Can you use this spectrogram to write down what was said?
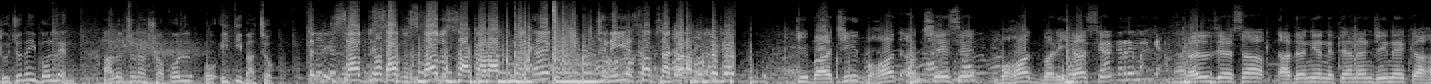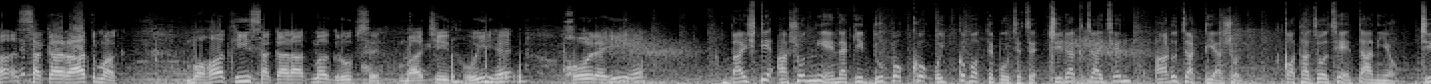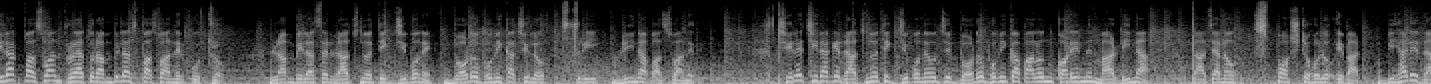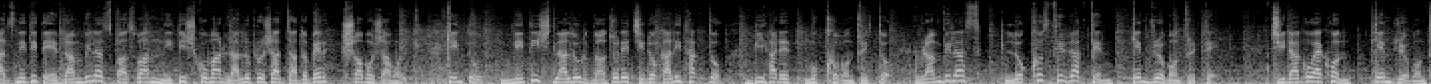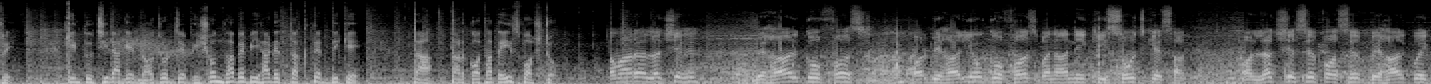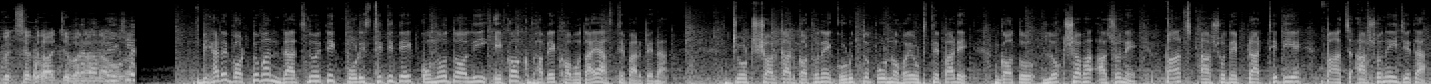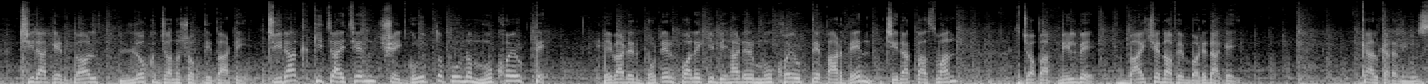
দুজনেই বললেন আলোচনা সফল ও ইতিবাচক सब सब सब सकारात्मक है कुछ नहीं है सब सकारात्मक है कि बातचीत बहुत अच्छे से बहुत बढ़िया से कल जैसा आदरणीय नित्यानंद जी ने कहा सकारात्मक बहुत ही सकारात्मक रूप से बातचीत हुई है हो रही है বাইশটি আসন নিয়ে নাকি দুপক্ষ ঐক্যমত্যে পৌঁছেছে চিরাগ চাইছেন আরও চারটি আসন কথা চলছে তা নিয়েও চিরাগ পাসওয়ান প্রয়াত রামবিলাস পাসওয়ানের পুত্র রামবিলাসের রাজনৈতিক জীবনে বড় ভূমিকা ছিল স্ত্রী রিনা পাসওয়ানের ছেলে চিরাগের রাজনৈতিক জীবনেও যে বড় ভূমিকা পালন করেন মা রিনা তা যেন স্পষ্ট হলো এবার বিহারের রাজনীতিতে রামবিলাস পাসওয়ান নীতিশ কুমার লালু প্রসাদ যাদবের সমসাময়িক কিন্তু নীতিশ লালুর নজরে চিরকালই থাকত বিহারের মুখ্যমন্ত্রিত্ব রামবিলাস লক্ষ্য স্থির রাখতেন কেন্দ্রীয় মন্ত্রিত্বে চিরাগও এখন কেন্দ্রীয় মন্ত্রী কিন্তু চিরাগের নজর যে ভীষণভাবে বিহারের তখ্তের দিকে তা তার কথাতেই স্পষ্ট हमारा लक्ष्य है बिहार को फर्स्ट और बिहारियों को फर्स्ट बनाने की सोच के साथ और लक्ष्य सिर्फ और सिर्फ बिहार को एक विकसित राज्य बनाना होगा বিহারে বর্তমান রাজনৈতিক পরিস্থিতিতে কোনো দলই এককভাবে ক্ষমতায় আসতে পারবে না জোট সরকার গঠনে গুরুত্বপূর্ণ হয়ে উঠতে পারে গত লোকসভা আসনে পাঁচ আসনে প্রার্থী দিয়ে পাঁচ আসনেই জেতা চিরাগের দল লোক জনশক্তি পার্টি চিরাগ কি চাইছেন সেই গুরুত্বপূর্ণ মুখ হয়ে উঠতে এবারের ভোটের ফলে কি বিহারের মুখ হয়ে উঠতে পারবেন চিরাগ পাসওয়ান জবাব মিলবে বাইশে নভেম্বরের আগেই ক্যালকাটা নিউজ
